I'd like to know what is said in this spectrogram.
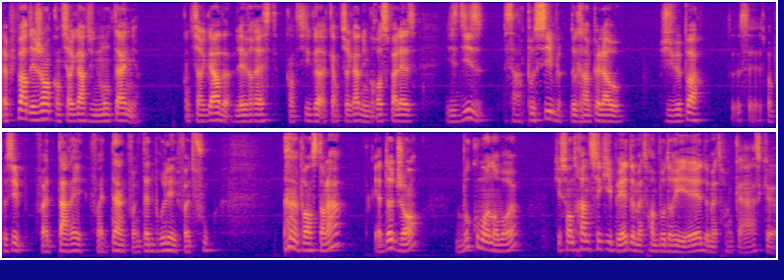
La plupart des gens, quand ils regardent une montagne, quand ils regardent l'Everest, quand ils, quand ils regardent une grosse falaise, ils se disent c'est impossible de grimper là-haut. J'y vais pas. C'est pas possible. Faut être taré, faut être dingue, faut une tête brûlée, faut être fou. Pendant ce temps-là, il y a d'autres gens, beaucoup moins nombreux, qui sont en train de s'équiper, de mettre un baudrier, de mettre un casque, euh,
